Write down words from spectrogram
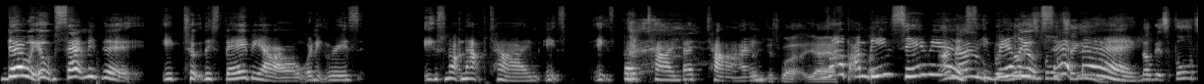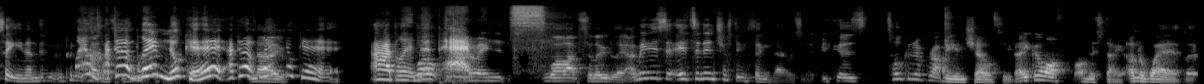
No, it upset me that he took this baby out when it was. It's not nap time. It's it's bedtime. Bedtime. just work, yeah. Rob, I'm being serious. I know, it really Nugget's upset 14. me. Nugget's 14 and didn't Well, I don't blame Nugget. I don't blame No. Nugget. I blame Well- the parents. Well, absolutely. I mean, it's it's an interesting thing there, isn't it? Because talking of Ravi and Chelsea, they go off on this day unaware that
